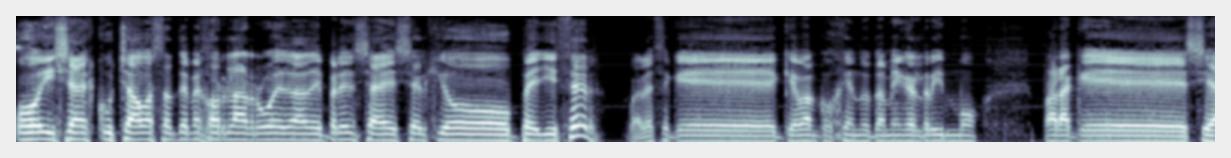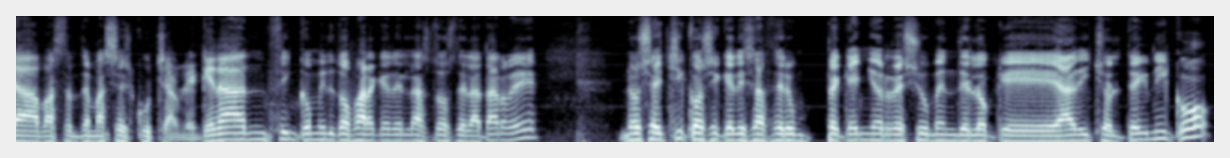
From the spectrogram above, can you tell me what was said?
Hoy se ha escuchado bastante mejor la rueda de prensa de Sergio Pellicer. Parece que, que van cogiendo también el ritmo para que sea bastante más escuchable. Quedan cinco minutos para que den las dos de la tarde. No sé, chicos, si queréis hacer un pequeño resumen de lo que ha dicho el técnico.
